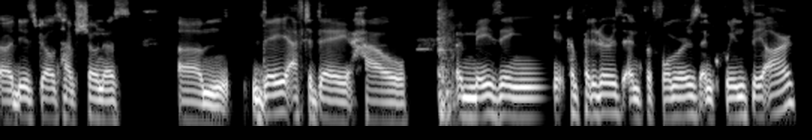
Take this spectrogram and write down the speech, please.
Uh, these girls have shown us um, day after day how amazing competitors and performers and queens they are.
